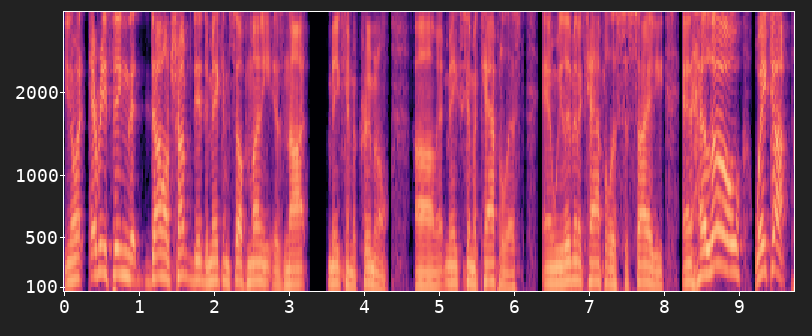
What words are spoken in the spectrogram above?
you know what? Everything that Donald Trump did to make himself money is not make him a criminal. Um, it makes him a capitalist, and we live in a capitalist society. And hello, wake up!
